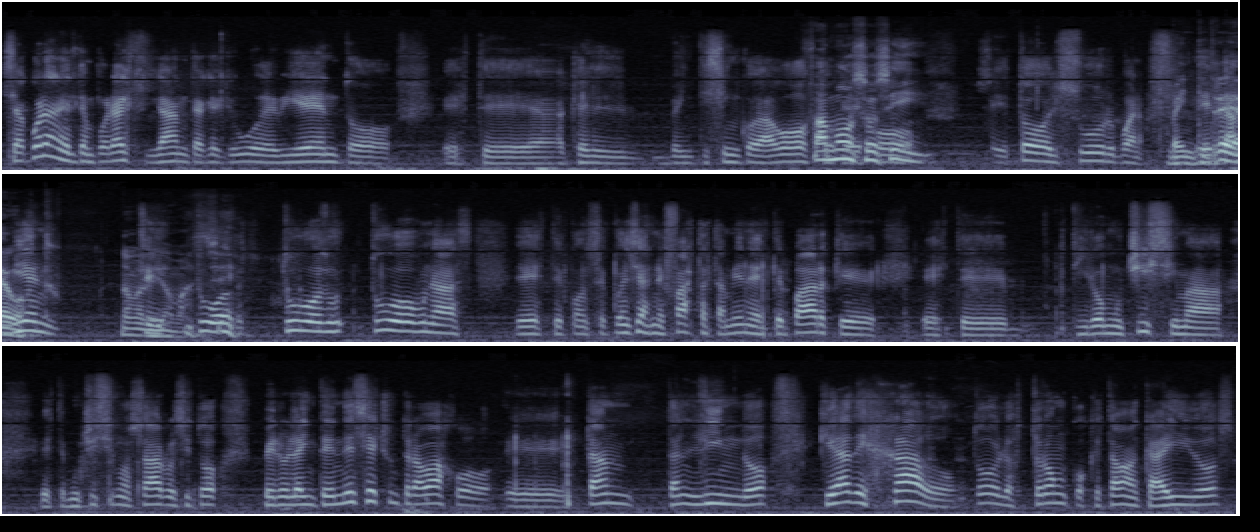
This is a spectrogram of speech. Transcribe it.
¿Se acuerdan del temporal gigante, aquel que hubo de viento, este, aquel 25 de agosto? Famoso, dejó, sí. sí, todo el sur, bueno. 23 eh, de también- agosto. No me Sí, olvido más. Tuvo, Sí. tuvo, tuvo unas este, consecuencias nefastas también en este parque, este, tiró muchísima, este, muchísimos árboles y todo, pero la Intendencia ha hecho un trabajo eh, tan tan lindo que ha dejado todos los troncos que estaban caídos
